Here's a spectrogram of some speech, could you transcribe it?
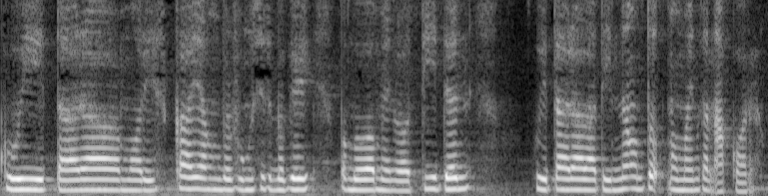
Kuitara morisca yang berfungsi sebagai pembawa melodi dan kuitara latina untuk memainkan akor.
